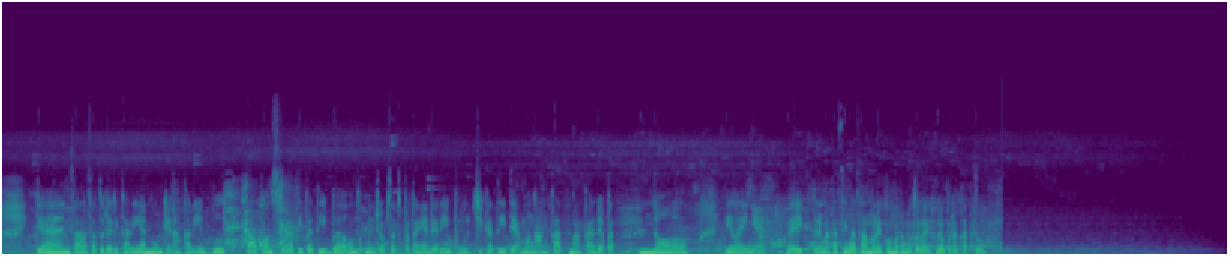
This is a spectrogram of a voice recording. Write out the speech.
Dan salah satu dari kalian mungkin akan Ibu telepon secara tiba-tiba untuk menjawab satu pertanyaan dari Ibu. Jika tidak mengangkat, maka dapat nol nilainya. Baik, terima kasih kasih. Wassalamualaikum warahmatullahi wabarakatuh.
